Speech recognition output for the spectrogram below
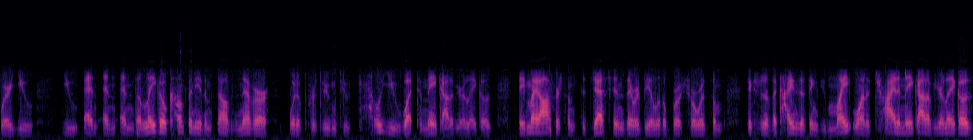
where you you and and and the Lego company themselves never would have presumed to tell you what to make out of your Legos. They might offer some suggestions. There would be a little brochure with some pictures of the kinds of things you might want to try to make out of your Legos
